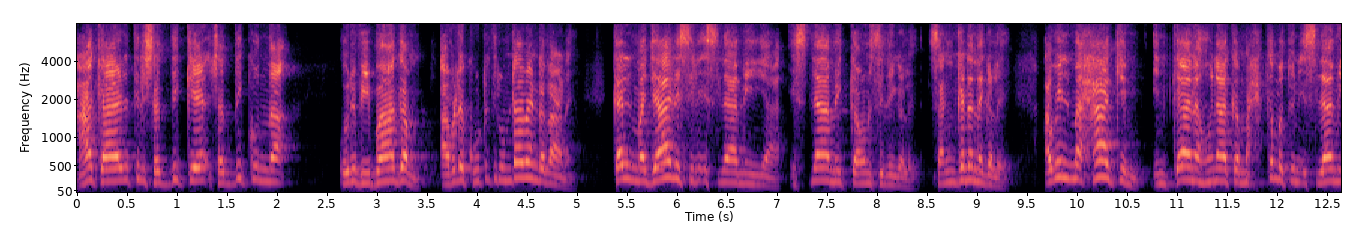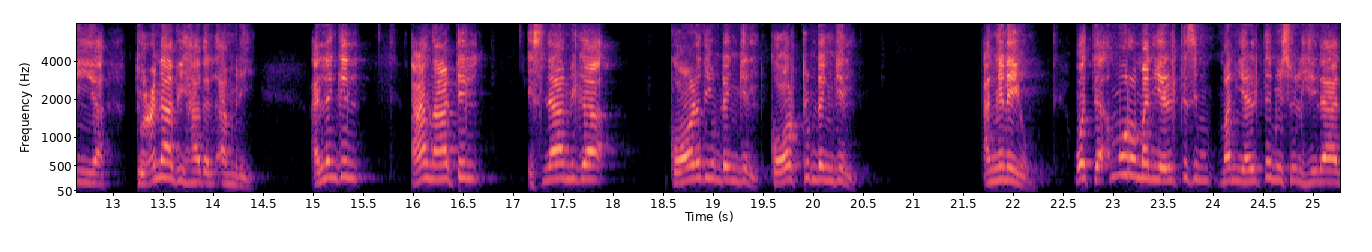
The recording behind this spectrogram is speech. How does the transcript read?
ആ കാര്യത്തിൽ ശ്രദ്ധിക്കേ ശ്രദ്ധിക്കുന്ന ഒരു വിഭാഗം അവിടെ കൂട്ടത്തിൽ ഉണ്ടാവേണ്ടതാണ് കൽ മജാലിസിൽ ഇസ്ലാമിയ ഇസ്ലാമിക് കൗൺസിലുകൾ സംഘടനകൾ അവിൽ മഹാക്കിം ഇൻ കാന ഹുനാക മഹ്കമത്തുൻ ഇസ്ലാമിയ തുഅന ബിഹാദൽ അംരി അല്ലെങ്കിൽ ആ നാട്ടിൽ ഇസ്ലാമിക കോടതി ഉണ്ടെങ്കിൽ കോർട്ടുണ്ടെങ്കിൽ അങ്ങനെയും وتأمر من يلتزم من يلتمس الهلال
